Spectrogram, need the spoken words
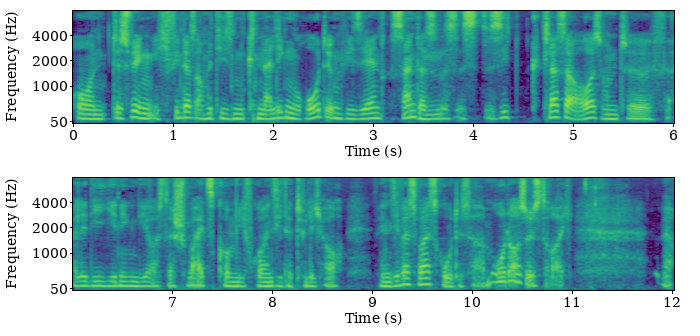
Und deswegen, ich finde das auch mit diesem knalligen Rot irgendwie sehr interessant. Das, Mhm. das, ist, das sieht klasse aus und äh, für alle diejenigen, die aus der Schweiz kommen, die freuen sich natürlich auch, wenn sie was Weiß-Rotes haben. Oder aus Österreich. Ja.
